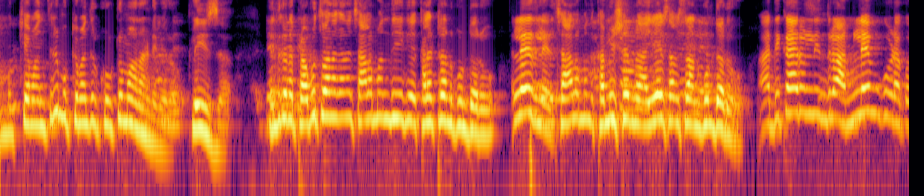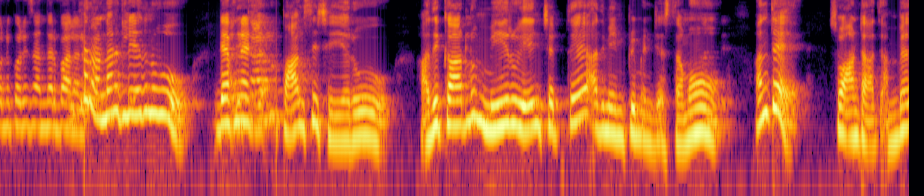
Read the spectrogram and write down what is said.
ముఖ్యమంత్రి ముఖ్యమంత్రి కుటుంబం అండి మీరు ప్లీజ్. ఎందుకంటే ప్రభుత్వం అనగానే చాలా మంది కలెక్టర్ అనుకుంటారు. లేదు లేదు. చాలా మంది కమిషన్ ఐఏఎస్ ఆఫీసర్ అనుకుంటారు. అధికారులను ఇందులో అనలేము కూడా కొన్ని కొన్ని సందర్భాలలో. అనడానికి లేదు నువ్వు. డెఫినెట్ పాలసీ చేయరు. అధికారులు మీరు ఏం చెప్తే అది మేము ఇంప్లిమెంట్ చేస్తాము. అంతే. సో అంటే అది అంబే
